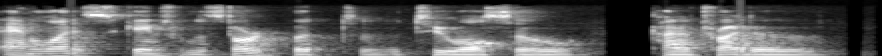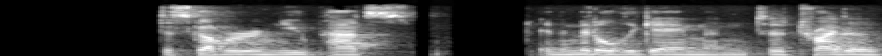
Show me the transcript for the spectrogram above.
analyze games from the start, but uh, to also kind of try to discover new paths in the middle of the game and to try to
